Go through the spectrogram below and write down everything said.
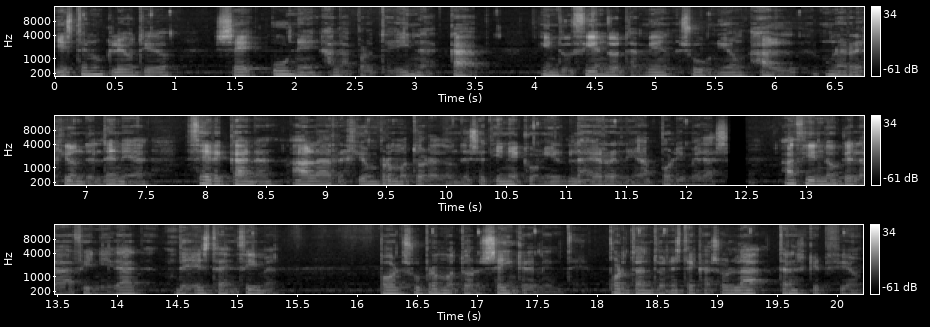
y este nucleótido se une a la proteína CAP, induciendo también su unión a una región del DNA cercana a la región promotora donde se tiene que unir la RNA polimerasa, haciendo que la afinidad de esta enzima por su promotor se incremente. Por tanto, en este caso, la transcripción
